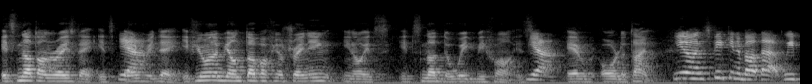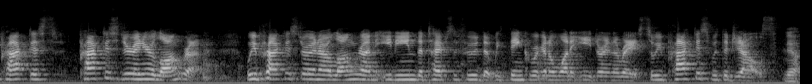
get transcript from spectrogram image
it's not on race day. It's Yeah. every day. If you want to be on top of your training, you know, it's it's not the week before. It's Yeah. every, all the time. You know, and speaking about that, we practiced practice during your long run. We practice during our long run eating the types of food that we think we're gonna want to eat during the race. So we practice with the gels, Yeah.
